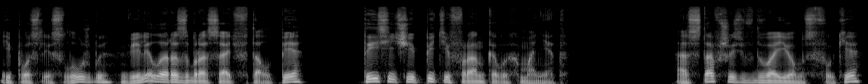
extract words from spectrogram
и после службы велела разбросать в толпе тысячи пятифранковых монет. Оставшись вдвоем с Фуке,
